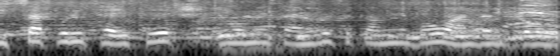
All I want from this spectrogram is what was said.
ઈચ્છા પૂરી થાય છે. એવું અમે સાંભળ્યું છે કે અમને બહુ આનંદ થયો.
